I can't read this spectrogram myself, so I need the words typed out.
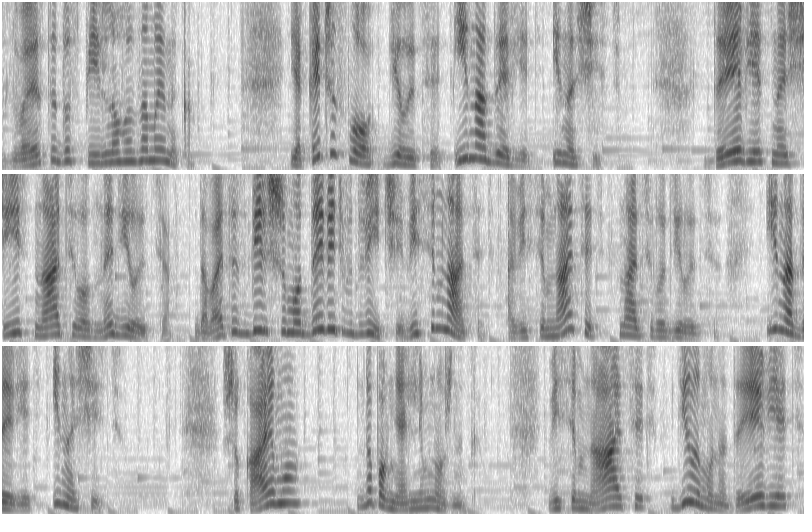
Звести до спільного знаменника. Яке число ділиться і на 9, і на 6? 9 на 6 націло не ділиться. Давайте збільшимо 9 вдвічі 18, а 18 націло ділиться і на 9, і на 6. Шукаємо доповняльні множники. 18 ділимо на 9,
